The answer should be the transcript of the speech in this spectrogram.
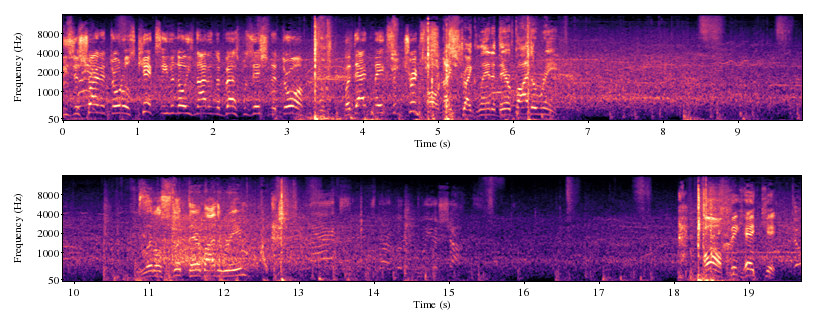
He's just trying to throw those kicks, even though he's not in the best position to throw them. But that makes him tricky. Oh, nice strike landed there by the Reem. Little slip there by the Reem. Relax. Start looking for your shots. Oh, big head kick. Don't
